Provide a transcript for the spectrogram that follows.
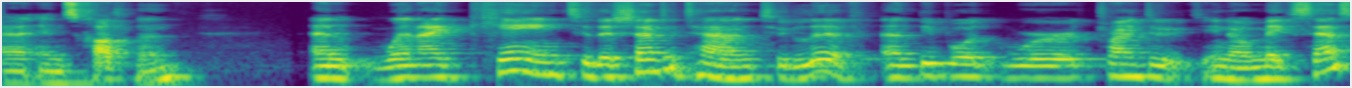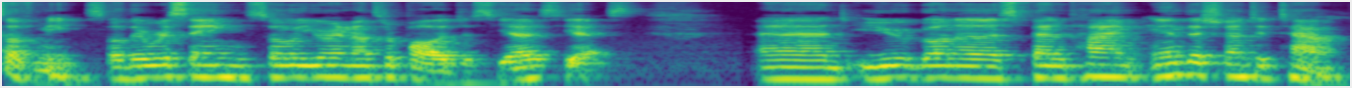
uh, in Scotland. And when I came to the shantytown to live, and people were trying to, you know, make sense of me. So they were saying, "So you're an anthropologist? Yes, yes." and you're gonna spend time in the shanty town.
